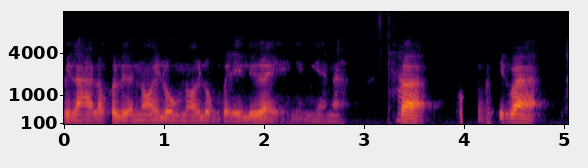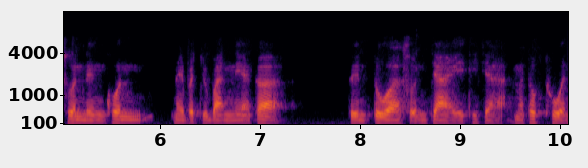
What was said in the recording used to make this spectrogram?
เวลาเราก็เหลือน้อยลงน้อยลงไปเรื่อยๆอย่างเงี้ยนะก็ผมคิดว่า ส่วนหนึ่งคนในปัจจุบันเนี้ยก็ตื่นตัวสนใจที่จะมาทบทวน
